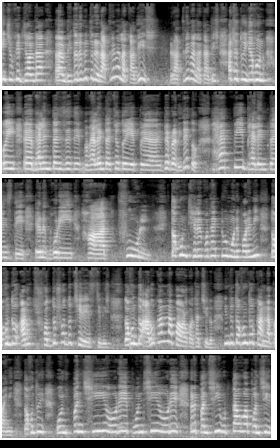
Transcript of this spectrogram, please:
এই চোখের জলটা ভিতরে ভিতরে রাত্রিবেলা কাঁদিস? রাত্রিবেলা কাঁদিস। আচ্ছা তুই যখন ওই ভ্যালেন্টাইন্স ডেতে ভ্যালেন্টাইন চোদ্দোই ফেব্রুয়ারি তাই তো? হ্যাপি ভ্যালেন্টাইন্স ডে এখানে ঘড়ি হাত ফুল। তখন ছেলের কথা একটু মনে পড়েনি। তখন তো আরও সদ্য সদ্য ছেড়ে এসেছিলিস। তখন তো আরও কান্না পাওয়ার কথা ছিল। কিন্তু তখন তোর কান্না পায়নি তখন তুই পঞ্ছি ওরে পঞ্ছি ওরে ওরে পঞ্ছি উঠতা হওয়া পঞ্ছি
